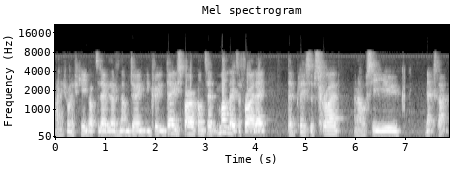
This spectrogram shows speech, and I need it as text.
And if you want to keep up to date with everything that I'm doing, including daily Spyro content Monday to Friday, then please subscribe and I will see you next time.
